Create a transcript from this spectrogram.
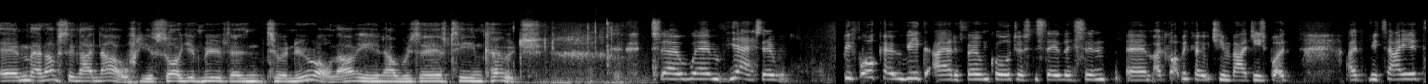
um, and obviously, like now, you've sort of you've moved into a new role now. You're now reserve team coach. So um, yeah, so before COVID, I had a phone call just to say, listen, um, I'd got my coaching badges, but I'd, I'd, retired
